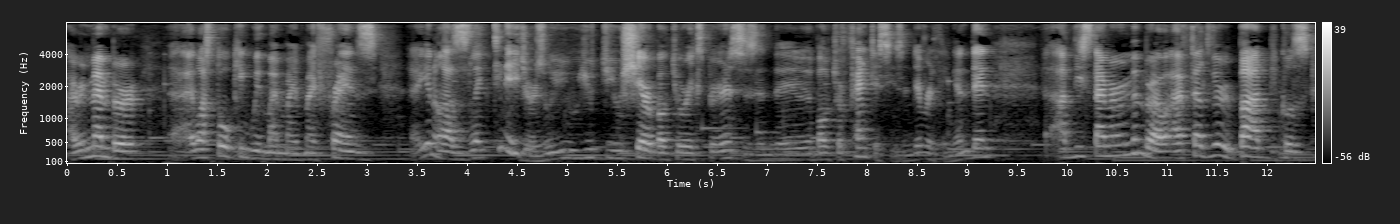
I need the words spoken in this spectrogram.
i remember i was talking with my my, my friends you know as like teenagers you, you you share about your experiences and uh, about your fantasies and everything. And then at this time i remember i, I felt very bad because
